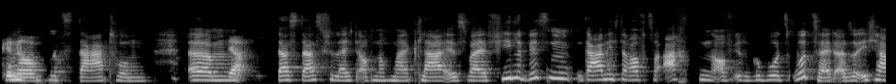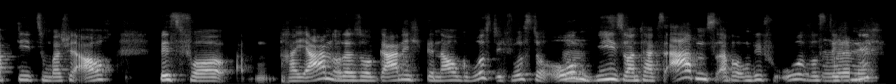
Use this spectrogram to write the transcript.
genau. und Geburtsdatum. Ähm, ja dass das vielleicht auch nochmal klar ist, weil viele wissen gar nicht darauf zu achten, auf ihre Geburtsurzeit. Also ich habe die zum Beispiel auch bis vor drei Jahren oder so gar nicht genau gewusst. Ich wusste hm. irgendwie sonntags abends, aber um wie viel Uhr wusste ich hm. nicht.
